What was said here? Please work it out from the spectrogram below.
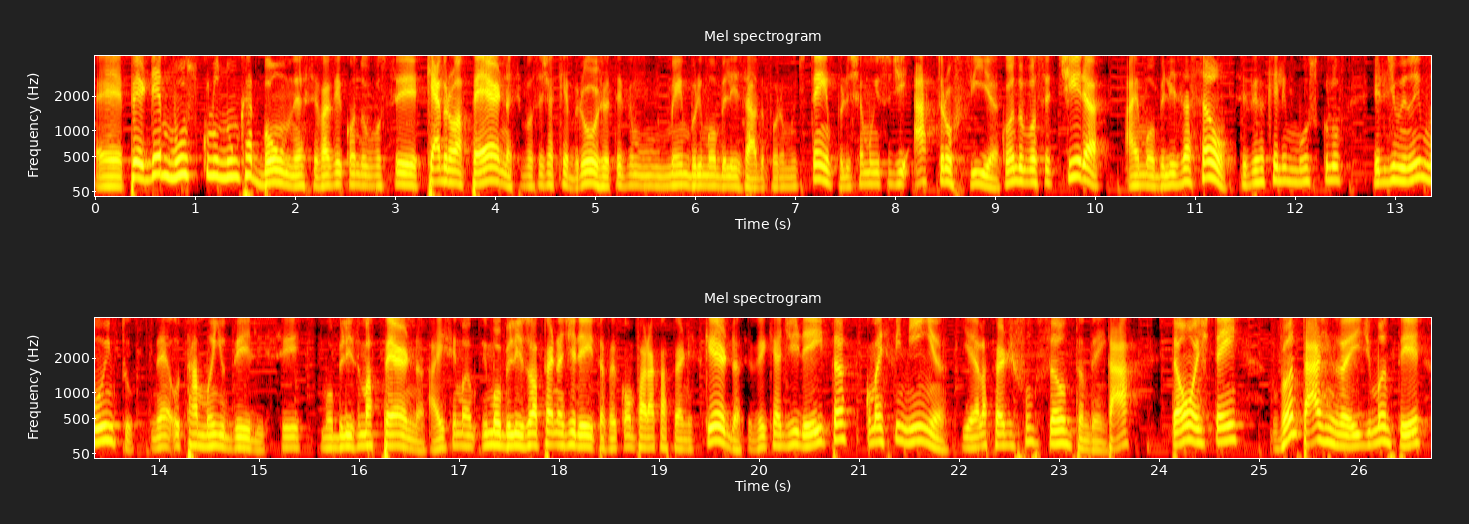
É, perder músculo nunca é bom, né? Você vai ver quando você quebra uma perna, se você já quebrou, já teve um membro imobilizado por muito tempo, eles chamam isso de atrofia. Quando você tira a imobilização, você vê que aquele músculo ele diminui muito, né, o tamanho dele. Se mobiliza uma perna, aí você imobilizou a perna direita, vai comparar com a perna esquerda, você vê que a direita ficou mais fininha e ela perde função também, tá? Então a gente tem vantagens aí de manter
